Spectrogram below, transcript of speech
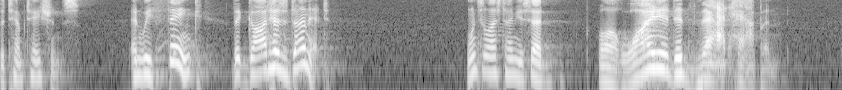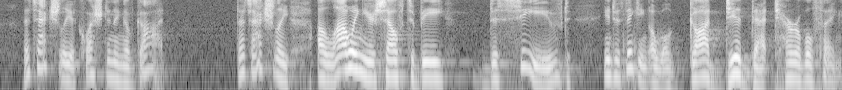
the temptations. And we think that God has done it. When's the last time you said, well, why did, did that happen? That's actually a questioning of God. That's actually allowing yourself to be deceived into thinking, oh, well, God did that terrible thing.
